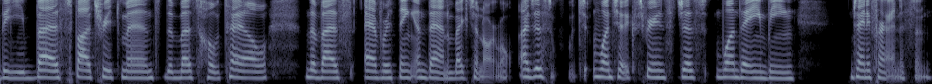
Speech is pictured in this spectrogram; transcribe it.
the best spa treatment, the best hotel, the best everything, and then back to normal. I just want to experience just one day in being Jennifer Aniston.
